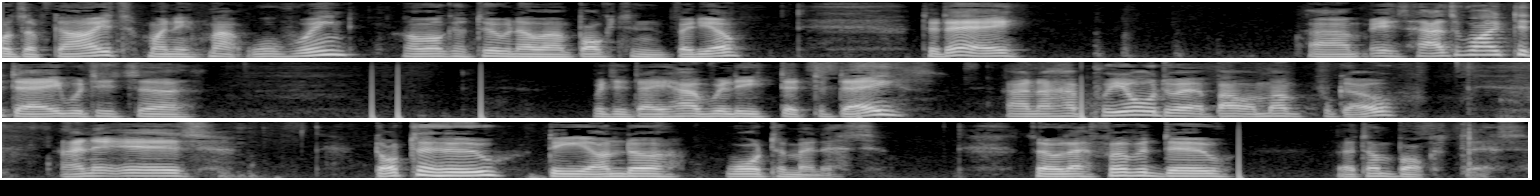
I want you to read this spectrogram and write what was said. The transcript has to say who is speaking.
Speaker 1: What's up guys, my name is Matt Wolverine and welcome to another unboxing video. Today, um, it has arrived today, which is, uh, which they have released it today, and I have pre-ordered it about a month ago, and it is Doctor Who, The Underwater Menace. So without further ado, let's unbox this.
